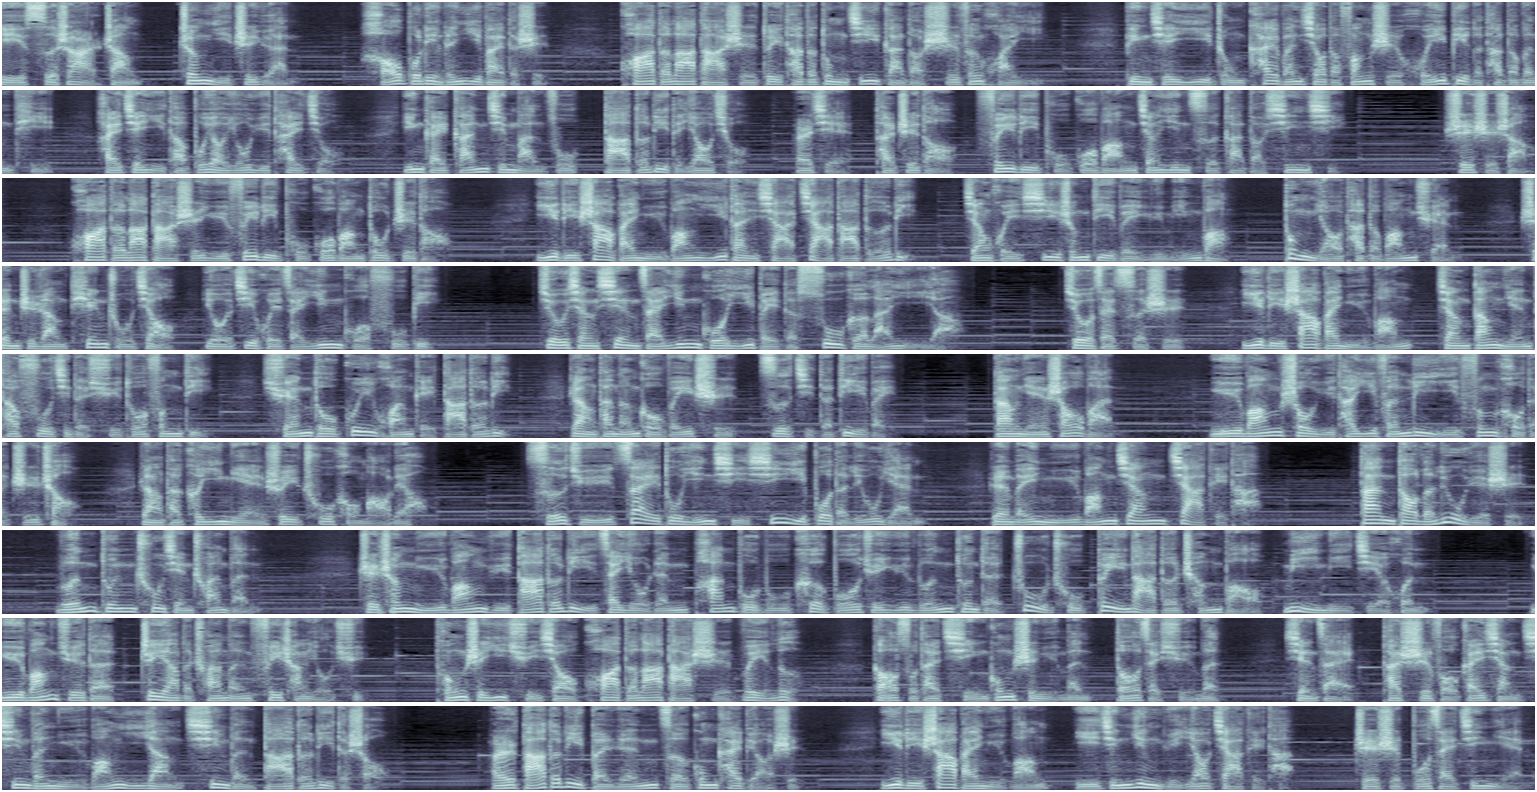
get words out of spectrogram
第四十二章争议之源。毫不令人意外的是，夸德拉大使对他的动机感到十分怀疑，并且以一种开玩笑的方式回避了他的问题，还建议他不要犹豫太久，应该赶紧满足达德利的要求。而且他知道菲利普国王将因此感到欣喜。事实上，夸德拉大使与菲利普国王都知道，伊丽莎白女王一旦下嫁达德利，将会牺牲地位与名望，动摇他的王权，甚至让天主教有机会在英国复辟，就像现在英国以北的苏格兰一样。就在此时，伊丽莎白女王将当年她父亲的许多封地全都归还给达德利，让他能够维持自己的地位。当年稍晚，女王授予他一份利益丰厚的执照，让他可以免税出口毛料。此举再度引起新一波的流言，认为女王将嫁给他。但到了六月时，伦敦出现传闻，指称女王与达德利在友人潘布鲁克伯爵于伦敦的住处贝纳德城堡秘密结婚。女王觉得这样的传闻非常有趣，同时以取笑夸德拉大使为乐。告诉他，寝宫侍女们都在询问，现在他是否该像亲吻女王一样亲吻达德利的手，而达德利本人则公开表示，伊丽莎白女王已经应允要嫁给他，只是不在今年。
